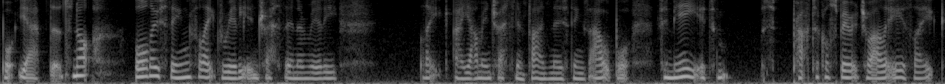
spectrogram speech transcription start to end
But yeah, it's not all those things are like really interesting and really like I am interested in finding those things out, but for me, it's practical spirituality is like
